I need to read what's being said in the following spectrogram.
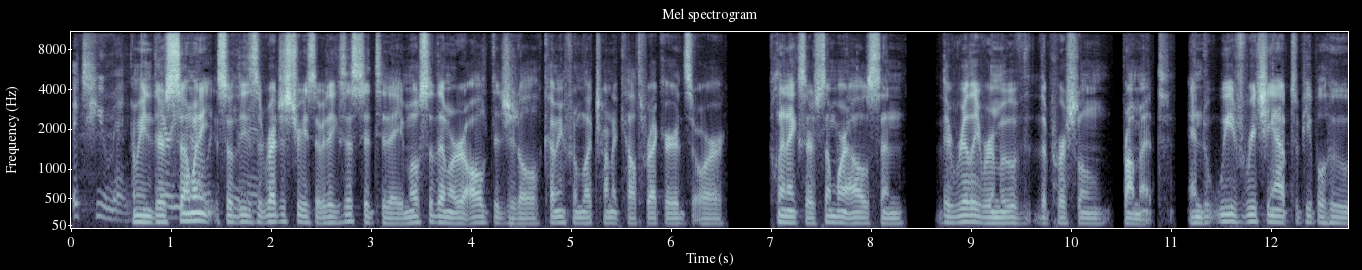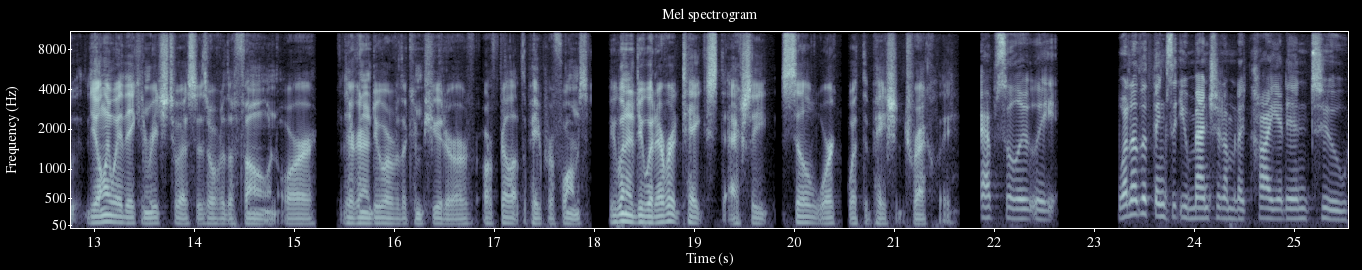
It's human. I mean, there's There so go, many. it's So these registries that existed today, most of them are all digital, coming from electronic health records or clinics or somewhere else, and they really remove the personal from it. And we've reaching out to people who the only way they can reach to us is over the phone, or they're going to do over the computer, or, or fill out the paper forms. We want to do whatever it takes to actually still work with the patient directly. Absolutely. One of the things that you mentioned, I'm going to tie it into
